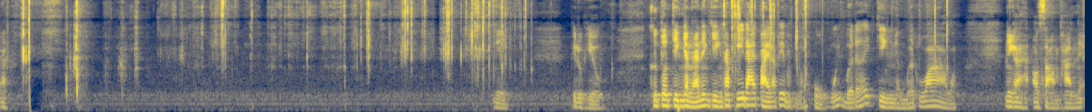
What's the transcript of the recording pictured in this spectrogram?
อะนี่พี่ดูผิว คือตัวจริงอย่างนั้นจริงๆ ถ้าพี่ได้ไปแล้วพี่แบบโอ้โหเบิร์ดเอ้ยจริงอย่างเบิร์ดว้าวนี่ก็เอาสามพันเนี่ย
